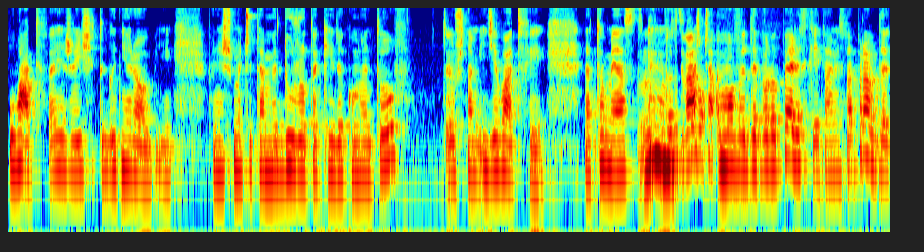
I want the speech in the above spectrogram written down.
łatwe, jeżeli się tego nie robi. Ponieważ my czytamy dużo takich dokumentów, to już nam idzie łatwiej. Natomiast zwłaszcza umowy deweloperskie, tam jest naprawdę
